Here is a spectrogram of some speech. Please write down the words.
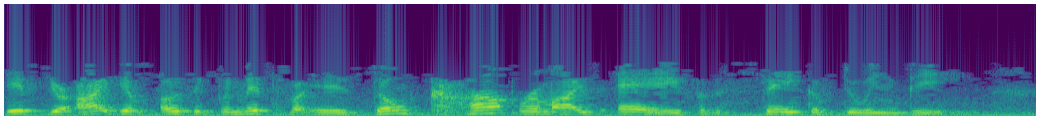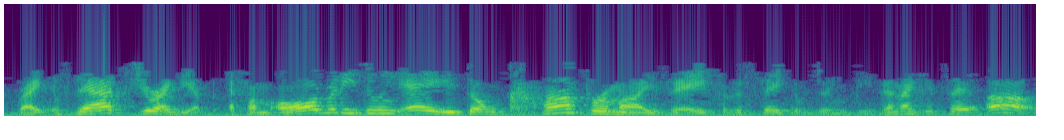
if your idea of osik mitzvah is don't compromise A for the sake of doing B. Right? If that's your idea, if I'm already doing A, don't compromise A for the sake of doing B. Then I could say, oh,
